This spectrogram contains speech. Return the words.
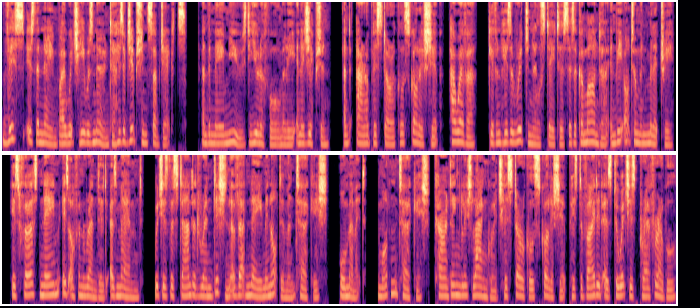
This is the name by which he was known to his Egyptian subjects, and the name used uniformly in Egyptian and Arab historical scholarship. However, given his original status as a commander in the Ottoman military, his first name is often rendered as Mehmed, which is the standard rendition of that name in Ottoman Turkish, or Mehmet, modern Turkish. Current English language historical scholarship is divided as to which is preferable,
